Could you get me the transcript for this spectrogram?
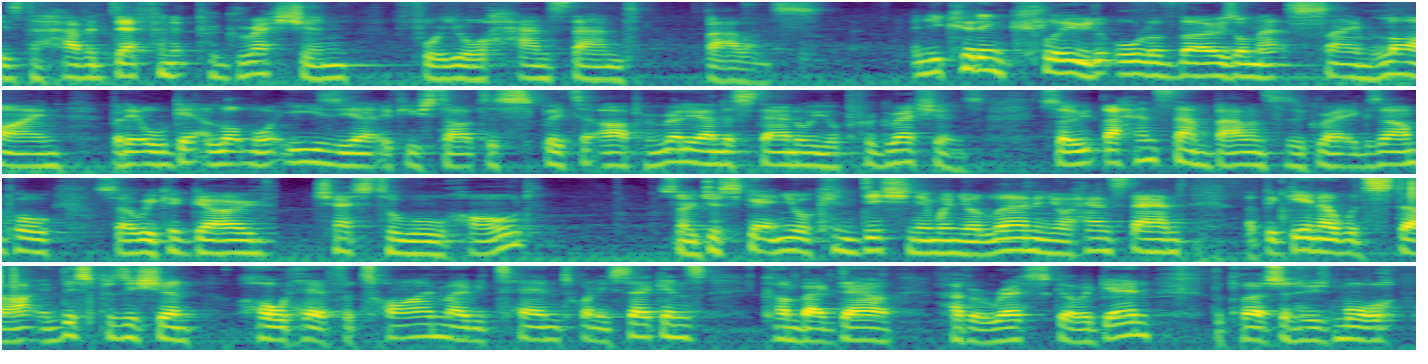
is to have a definite progression for your handstand balance. And you could include all of those on that same line, but it will get a lot more easier if you start to split it up and really understand all your progressions. So the handstand balance is a great example. So we could go chest to wall hold. So just getting your conditioning when you're learning your handstand, a beginner would start in this position, hold here for time, maybe 10, 20 seconds, come back down, have a rest, go again. The person who's more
